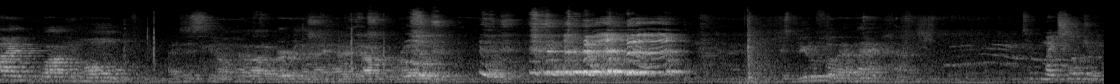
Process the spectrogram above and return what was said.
Fine walking home. I just, you know, had a lot of bourbon and I had to get off the road. It's beautiful that night. Took my children.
